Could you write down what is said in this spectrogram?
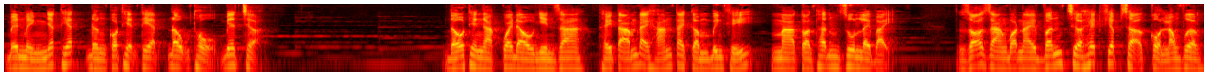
Bên mình nhất thiết đừng có thiện tiện động thổ biết chưa? Đỗ Thiên Ngạc quay đầu nhìn ra, Thấy tám đại hán tay cầm binh khí Mà toàn thân run lẩy bẩy. Rõ ràng bọn này vẫn chưa hết khiếp sợ cổn Long Vương.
